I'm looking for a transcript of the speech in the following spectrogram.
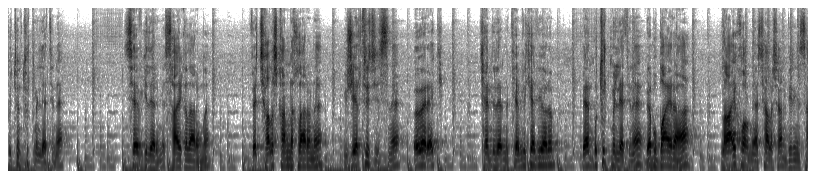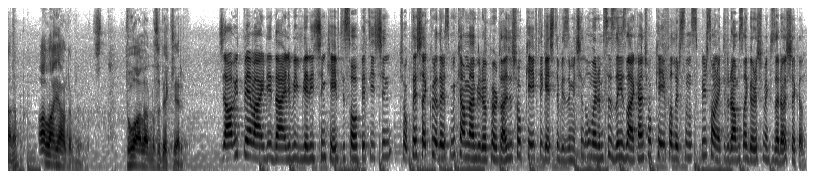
bütün Türk milletine sevgilerimi, saygılarımı ve çalışkanlıklarını yüceltircesine överek kendilerini tebrik ediyorum. Ben bu Türk milletine ve bu bayrağa layık olmaya çalışan bir insanım. Allah yardımcı olsun. Dualarınızı beklerim. Cavit Bey'e verdiği değerli bilgileri için, keyifli sohbeti için çok teşekkür ederiz. Mükemmel bir röportajdı. Çok keyifli geçti bizim için. Umarım siz de izlerken çok keyif alırsınız. Bir sonraki durağımıza görüşmek üzere. Hoşçakalın.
